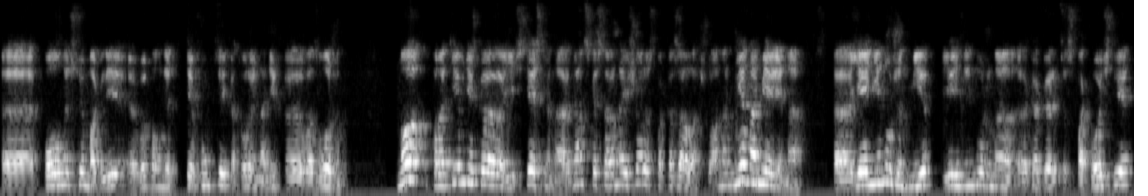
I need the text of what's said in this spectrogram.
Э, полностью могли э, выполнить те функции, которые на них э, возложены. Но противник, естественно, армянская сторона еще раз показала, что она не намерена, ей не нужен мир, ей не нужно, как говорится, спокойствие,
